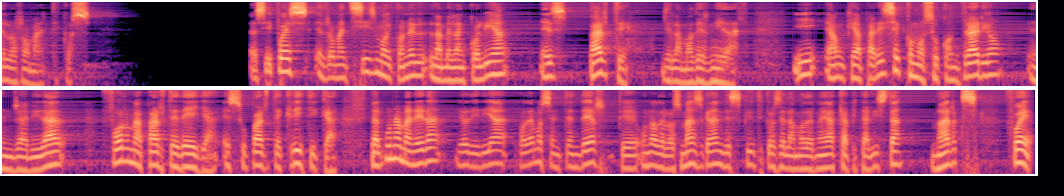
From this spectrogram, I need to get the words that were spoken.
de los románticos. Así pues, el romanticismo y con él la melancolía es parte de la modernidad. Y aunque aparece como su contrario, en realidad forma parte de ella, es su parte crítica. De alguna manera, yo diría, podemos entender que uno de los más grandes críticos de la modernidad capitalista, Marx, fue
